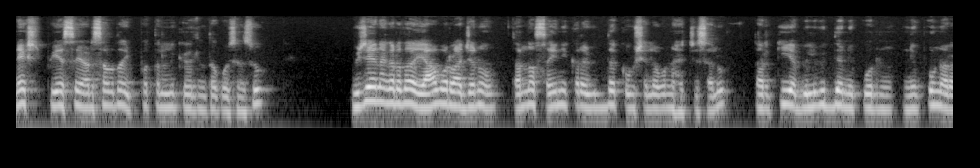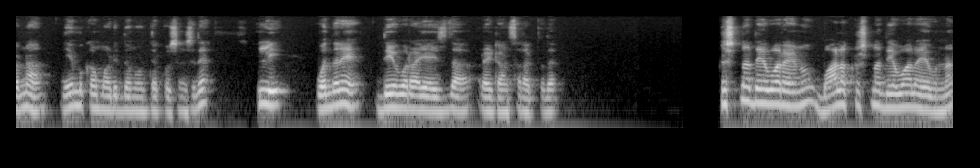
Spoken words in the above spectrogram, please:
ನೆಕ್ಸ್ಟ್ ಪಿ ಎಸ್ ಐ ಎರಡು ಸಾವಿರದ ಇಪ್ಪತ್ತರಲ್ಲಿ ಕೇಳಿದಂಥ ಕ್ವಶನ್ಸು ವಿಜಯನಗರದ ಯಾವ ರಾಜನು ತನ್ನ ಸೈನಿಕರ ಯುದ್ಧ ಕೌಶಲ್ಯವನ್ನು ಹೆಚ್ಚಿಸಲು ಟರ್ಕಿಯ ಬಿಲ್ವಿದ್ಯ ನಿಪುಣ ನಿಪುಣರನ್ನು ನೇಮಕ ಮಾಡಿದ್ದನು ಅಂತ ಕ್ವಶನ್ಸ್ ಇದೆ. ಇಲ್ಲಿ ಒಂದನೇ Devaraya is the right answer ಆಗ್ತದೆ. ಕೃಷ್ಣ ದೇವರಾಯನು ಬಾಲಕೃಷ್ಣ ದೇವಾಲಯವನ್ನು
